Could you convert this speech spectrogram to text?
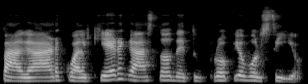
pagar cualquier gasto de tu propio bolsillo.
